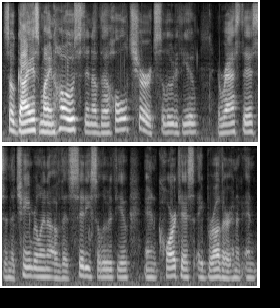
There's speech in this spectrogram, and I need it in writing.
So Gaius, mine host, and of the whole church saluteth you. Erastus and the chamberlain of the city saluteth you, and Quartus, a brother, and, and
